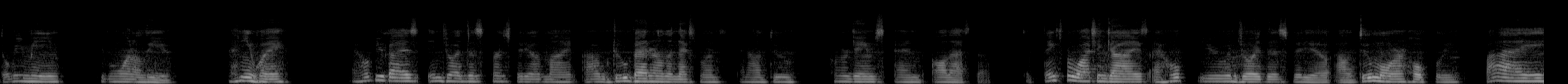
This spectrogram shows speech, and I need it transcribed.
don't be mean. People want to leave. Anyway, I hope you guys enjoyed this first video of mine. I'll do better on the next ones, and I'll do Hunger Games and all that stuff. So thanks for watching guys. I hope you enjoyed this video. I'll do more hopefully. Bye.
